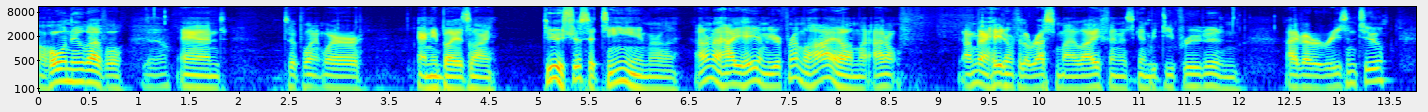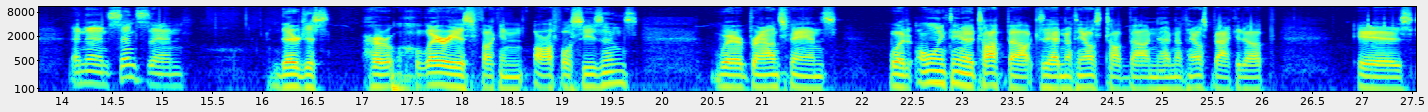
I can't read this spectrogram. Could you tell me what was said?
a whole new level, Yeah. and to the point where anybody's like, "Dude, it's just a team," or like, "I don't know how you hate him. You're from Ohio." I'm like, "I don't. I'm gonna hate him for the rest of my life, and it's gonna be deep rooted, and I have every reason to." And then since then, they're just her hilarious, fucking awful seasons, where Browns fans would only thing they would talk about because they had nothing else to talk about and had nothing else to back it up is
